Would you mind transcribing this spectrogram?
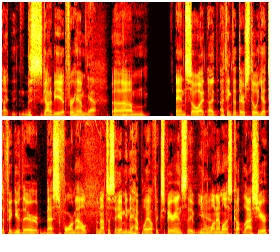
I, this has got to be it for him. yeah. Um, and so I, I, I think that they're still yet to figure their best form out. But not to say, I mean, they have playoff experience. They, you know, won MLS Cup last year,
